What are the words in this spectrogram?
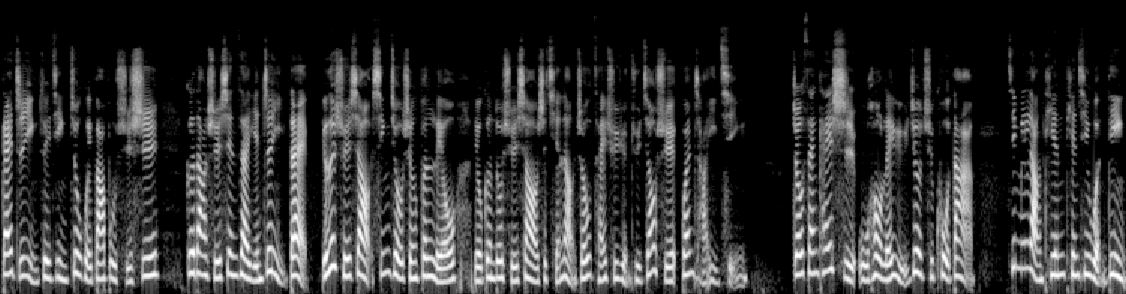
该指引最近就会发布实施。各大学现在严阵以待，有的学校新旧生分流，有更多学校是前两周采取远距教学观察疫情。周三开始，午后雷雨热区扩大。今明两天天气稳定，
